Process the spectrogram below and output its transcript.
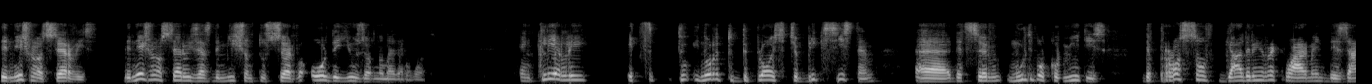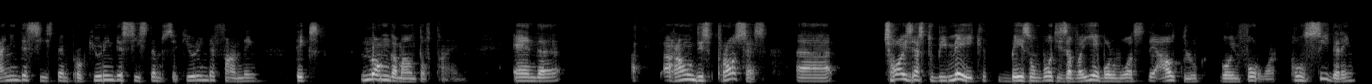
the national service, the national service has the mission to serve all the users no matter what. And clearly it's to, in order to deploy such a big system uh, that serve multiple communities, the process of gathering requirement, designing the system, procuring the system, securing the funding takes long amount of time. And uh, around this process, uh, choice has to be made based on what is available, what's the outlook going forward, considering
